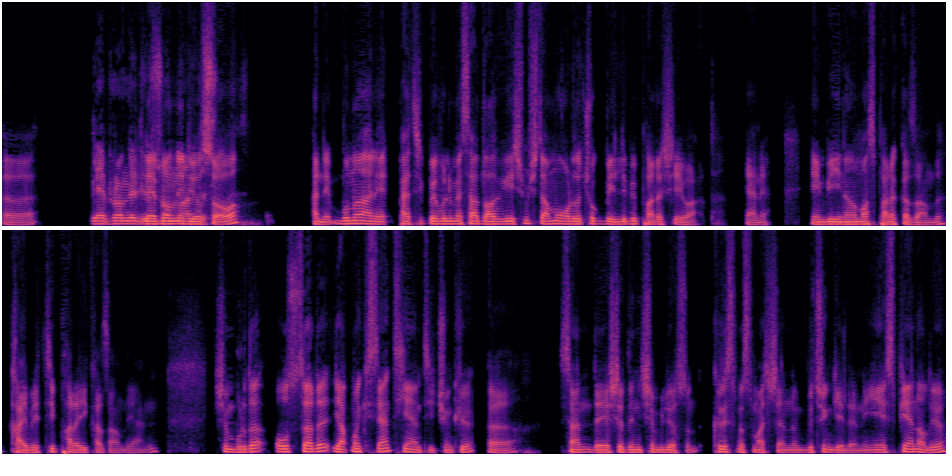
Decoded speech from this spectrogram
e, LeBron ne diyorsa, LeBron ne diyorsa o. Hani bunu hani Patrick Beverly mesela dalga geçmişti ama orada çok belli bir para şeyi vardı. Yani NBA inanılmaz para kazandı. Kaybettiği parayı kazandı yani. Şimdi burada All-Star'ı yapmak isteyen TNT çünkü e, sen de yaşadığın için biliyorsun. Christmas maçlarının bütün gelirini ESPN alıyor.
